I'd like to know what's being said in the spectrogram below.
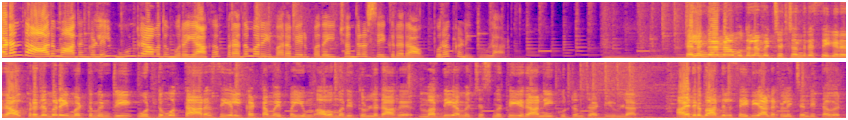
கடந்த ஆறு மாதங்களில் மூன்றாவது முறையாக பிரதமரை வரவேற்பதை சந்திரசேகர ராவ் புறக்கணித்துள்ளார். தெலங்கானா முதலமைச்சர் சந்திரசேகர ராவ் பிரதமரை மட்டுமின்றி ஒட்டுமொத்த அரசியல் கட்டமைப்பையும் அவமதித்துள்ளதாக மத்திய அமைச்சர் ஸ்மிருதி இரானி குற்றம் சாட்டியுள்ளார். ஐதராபாத்தில் செய்தியாளர்களை சந்தித்த அவர்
